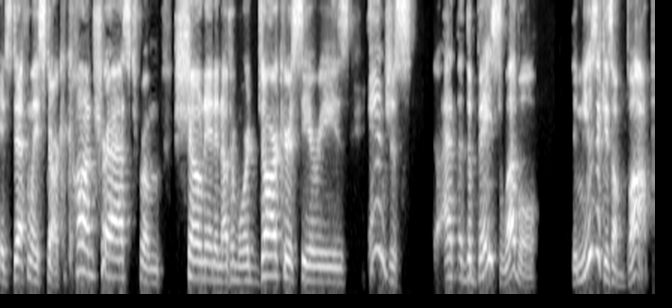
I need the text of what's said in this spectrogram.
It's definitely stark contrast from shonen and other more darker series. And just at the- the base level, the music is a bop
